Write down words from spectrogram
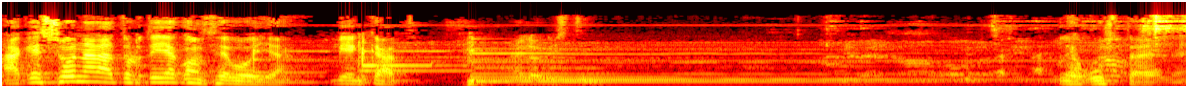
¿A qué suena la tortilla con cebolla? Bien, Kat. Ahí lo viste. Le gusta a él, ¿eh?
